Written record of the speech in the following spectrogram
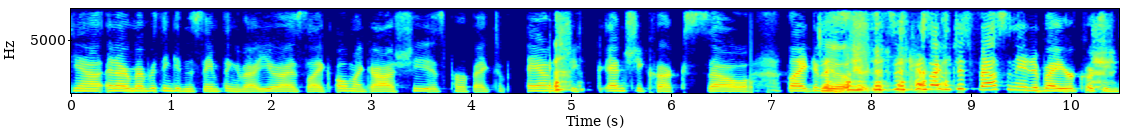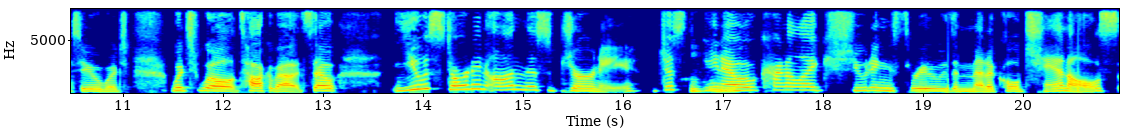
Yeah, and I remember thinking the same thing about you. I was like, "Oh my gosh, she is perfect, and she and she cooks." So, like, because I'm just fascinated by your cooking too, which which we'll talk about. So, you started on this journey just mm-hmm. you know kind of like shooting through the medical channels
